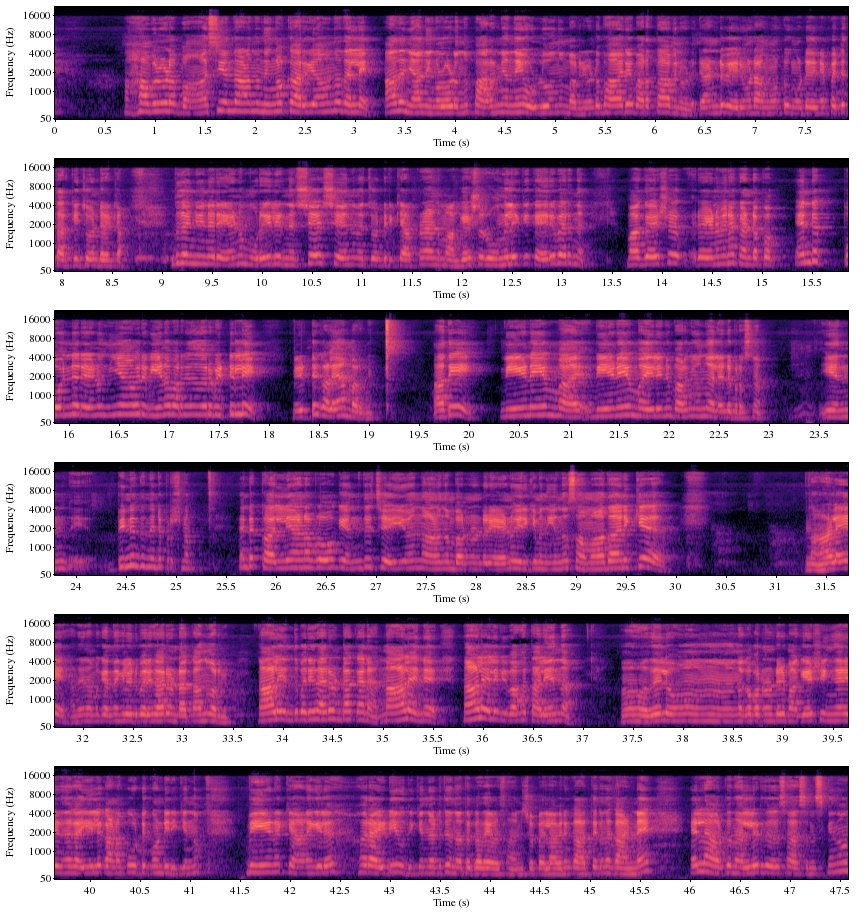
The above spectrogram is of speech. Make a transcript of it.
അവളുടെ വാശി എന്താണെന്ന് നിങ്ങൾക്ക് അറിയാവുന്നതല്ലേ അത് ഞാൻ നിങ്ങളോടൊന്ന് പറഞ്ഞെന്നേ ഉള്ളൂ എന്നും പറഞ്ഞുകൊണ്ട് ഭാര്യ ഭർത്താവിനോട് രണ്ടുപേരും കൂടെ അങ്ങോട്ടും ഇങ്ങോട്ടും ഇതിനെപ്പറ്റി തർക്കിച്ചുകൊണ്ടിരിക്കാം. ഇത് കഴിഞ്ഞ് പിന്നെ രേണു മുറിയിലിരുന്ന് ശേഷ എന്ന് വെച്ചുകൊണ്ടിരിക്കുക അപ്പോഴാണ് മകേഷ് റൂമിലേക്ക് കയറി വരുന്നത്. മകേഷ് രേണുവിനെ കണ്ടപ്പം എന്റെ പൊന്ന രേണു നീ ആ ഒരു വീണ പറഞ്ഞത് ഒരു വിട്ടില്ലേ? വിട്ട് കളയാൻ പറഞ്ഞു. അതെ വീണയും വീണയും വയലിനും പറഞ്ഞൊന്നുമല്ല എന്റെ പ്രശ്നം. എന്ത് പിന്നെന്താ നിന്റെ പ്രശ്നം? എന്റെ കല്യാണ വ്ളോഗ് എന്ത് ചെയ്യുമെന്നാണെന്നും പറഞ്ഞുകൊണ്ട് രേണു ഇരിക്കുമ്പോൾ നീ ഒന്ന് സമാധാനിക്ക്. നാളെ അതെ നമുക്ക് എന്തെങ്കിലും ഒരു പരിഹാരം ഉണ്ടാക്കാന്ന് പറഞ്ഞു. നാളെ എന്ത് പരിഹാരം ഉണ്ടാക്കാനാ? നാളെ എന്നെ നാളെ അല്ലേ വിവാഹ തലേന്ന്? ആ, അതേ ലോ എന്നൊക്കെ പറഞ്ഞുകൊണ്ട് മകേഷ് ഇങ്ങനെ ഇരുന്ന് കയ്യിൽ കണക്ക് കൂട്ടിക്കൊണ്ടിരിക്കുന്നു. വീണയ്ക്കാണെങ്കിൽ ഒരു ഐഡിയ ഉദിക്കുന്നിടത്ത് ഇന്നത്തെ കഥ അവസാനിച്ചു. അപ്പോൾ എല്ലാവരും കാത്തിരുന്ന് കാണണേ. എല്ലാവർക്കും നല്ലൊരു ദിവസം ആശംസിക്കുന്നു.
